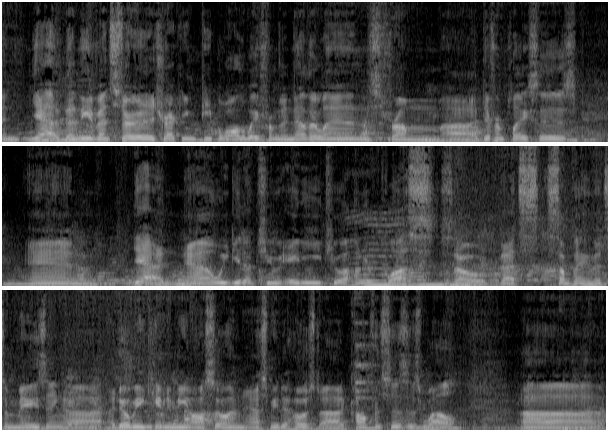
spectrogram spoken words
And yeah, then the event started attracting people all the way from the Netherlands, from uh, different places, and yeah, now we get up to 80 to 100 plus, so that's something that's amazing. Uh, Adobe came to me also and asked me to host uh, conferences as well. Uh,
